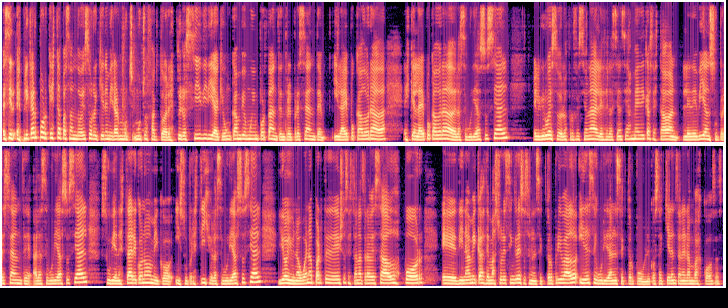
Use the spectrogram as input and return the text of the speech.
Es decir, explicar por qué está pasando eso requiere mirar muchos factores, pero sí diría que un cambio muy importante entre el presente y la época dorada es que en la época dorada de la seguridad social el grueso de los profesionales de las ciencias médicas estaban, le debían su presente a la seguridad social, su bienestar económico y su prestigio a la seguridad social, y hoy una buena parte de ellos están atravesados por eh, dinámicas de mayores ingresos en el sector privado y de seguridad en el sector público. O sea, quieren tener ambas cosas.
